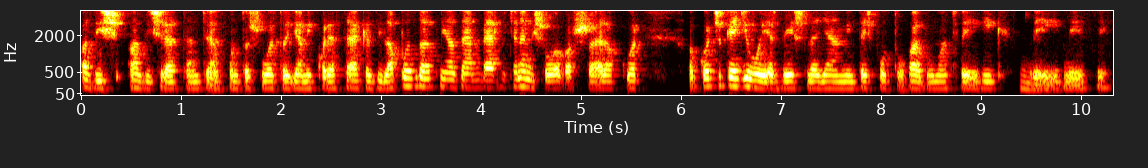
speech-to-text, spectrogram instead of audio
az is, az is rettentően fontos volt, hogy amikor ezt elkezdi lapozgatni az ember, hogyha nem is olvassa el, akkor, akkor csak egy jó érzés legyen, mint egy fotóalbumot végig, végignézni.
